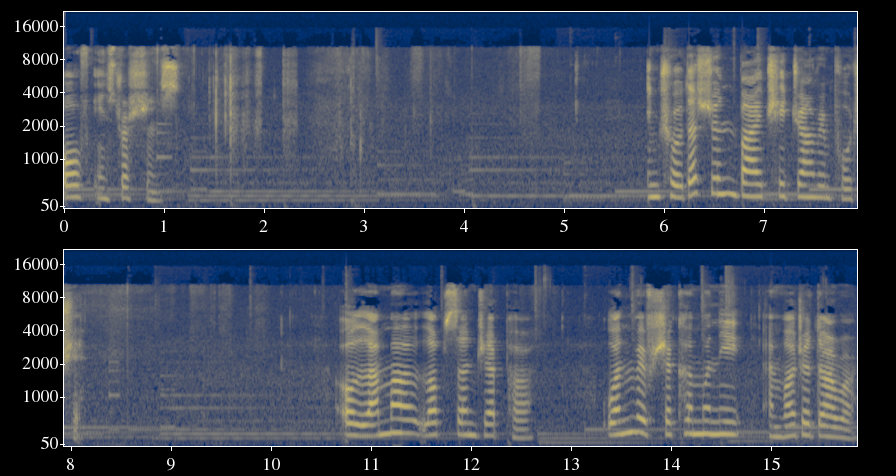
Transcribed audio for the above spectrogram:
of instructions. Introduction by Trijang Rinpoche. O Lama Lobsang Drakpa, one with Shakyamuni and Vajradhara,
